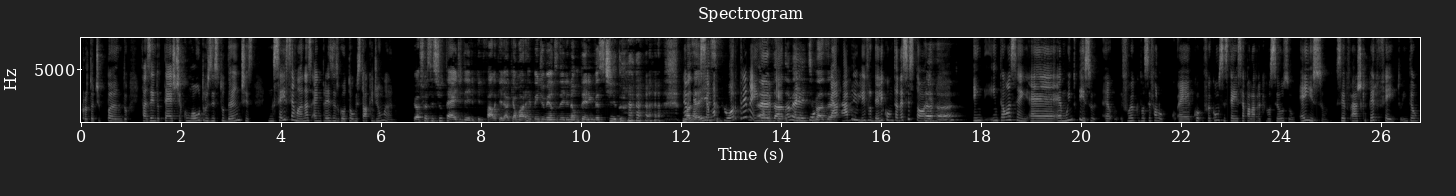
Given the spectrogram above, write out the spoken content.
prototipando, fazendo teste com outros estudantes. Em seis semanas, a empresa esgotou o estoque de um ano. Eu acho que eu assisti o TED dele, porque ele fala que, ele, é, que é o maior arrependimento dele não ter investido. mas não, é isso. uma dor tremenda, é, né? Exatamente. mas é... Abre o livro dele contando essa história. Uhum. Então, assim, é, é muito isso. É, foi o que você falou. É, foi consistência a palavra que você usou. É isso. Você acha que perfeito. Então,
